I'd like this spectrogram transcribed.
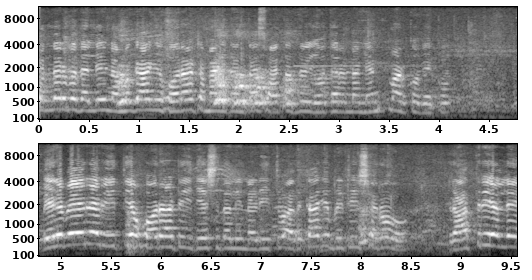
ಸಂದರ್ಭದಲ್ಲಿ ನಮಗಾಗಿ ಹೋರಾಟ ಮಾಡಿದಂಥ ಸ್ವಾತಂತ್ರ್ಯ ಯೋಧರನ್ನು ನೆನಪು ಮಾಡ್ಕೋಬೇಕು. ಬೇರೆ ಬೇರೆ ರೀತಿಯ ಹೋರಾಟ ಈ ದೇಶದಲ್ಲಿ ನಡೆಯಿತು. ಅದಕ್ಕಾಗಿ ಬ್ರಿಟಿಷರು ರಾತ್ರಿಯಲ್ಲೇ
